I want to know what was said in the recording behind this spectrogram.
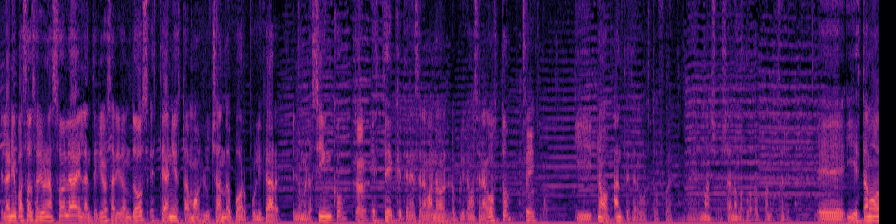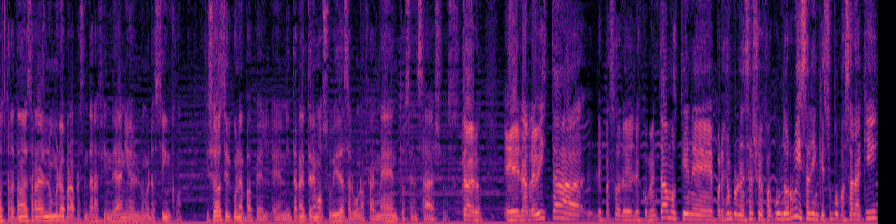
el año pasado salió una sola, el anterior salieron dos, este año estamos luchando por publicar el número 5. Claro. Este que tenés en la mano lo publicamos en agosto. Sí. Y no, antes de agosto fue, en mayo, ya no me acuerdo cuánto salió. Eh, y estamos tratando de cerrar el número para presentar a fin de año el número 5. Y solo circula en papel. En internet tenemos subidas algunos fragmentos, ensayos. Claro, eh, la revista, de paso le- les comentamos, tiene, por ejemplo, un ensayo de Facundo Ruiz, alguien que supo pasar aquí,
